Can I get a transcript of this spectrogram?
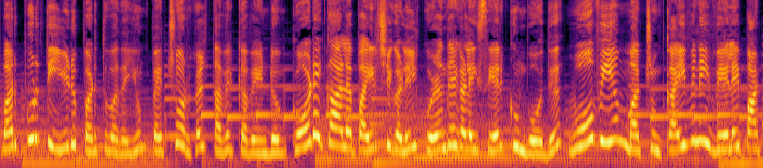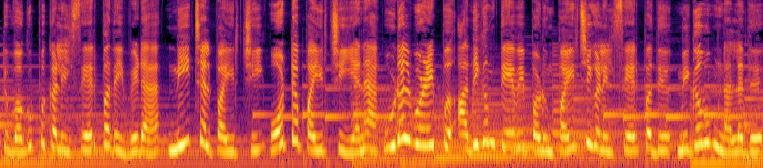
வற்புறுத்தி ஈடுபடுத்துவதையும் பெற்றோர்கள் தவிர்க்க வேண்டும். கோடைக்கால பயிற்சிகளில் குழந்தைகளை சேர்க்கும் போது ஓவியம் மற்றும் கைவினை வேலைப்பாட்டு வகுப்புகளில் சேர்ப்பதை விட நீச்சல் பயிற்சி ஓட்டப்பயிற்சி என உடல் உழைப்பு அதிகம் தேவைப்படும் பயிற்சிகளில் சேர்ப்பது மிகவும் நல்லது.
